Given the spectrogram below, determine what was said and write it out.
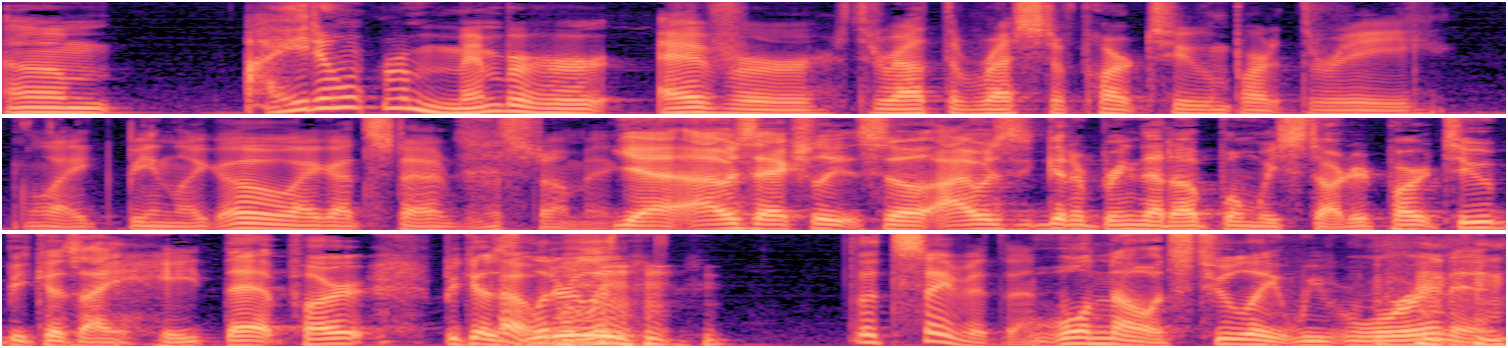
Um, I don't remember her ever throughout the rest of part two and part three, like being like, "Oh, I got stabbed in the stomach." Yeah, I was actually so I was gonna bring that up when we started part two because I hate that part because Oh. literally, Let's save it then. well, no, it's too late. We we're in it.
